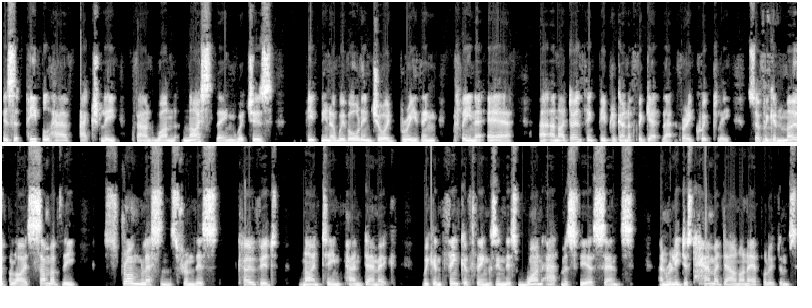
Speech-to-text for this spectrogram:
is that people have actually found one nice thing, which is you know we've all enjoyed breathing cleaner air uh, and I don't think people are going to forget that very quickly. So if mm. we hmm. can mobilize some of the strong lessons from this COVID 19 pandemic, we can think of things in this one atmosphere sense and really just hammer down on air pollutants.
